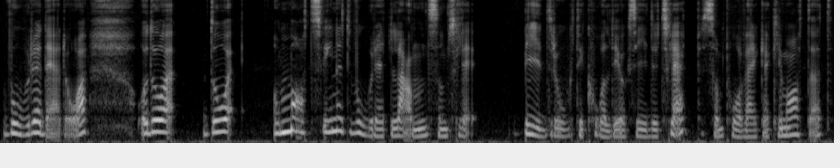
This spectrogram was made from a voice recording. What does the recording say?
vore det då? Och då, då om matsvinnet vore ett land som bidrog till koldioxidutsläpp som påverkar klimatet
